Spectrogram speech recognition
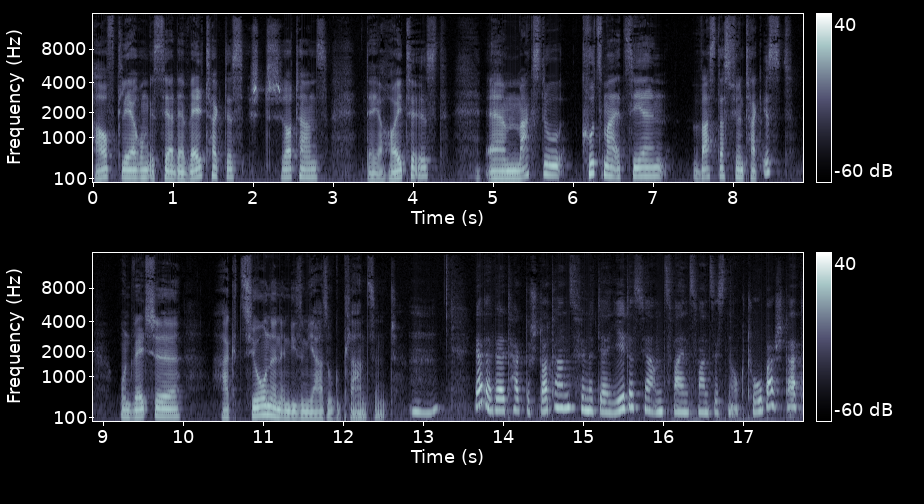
Aufklärung ist ja der Welttag des Stotterns, der ja heute ist. Ähm, magst du kurz mal erzählen, was das für ein Tag ist und welche Aktionen in diesem Jahr so geplant sind. Mhm. Ja, der Welttag des Stotterns findet ja jedes Jahr am 22. Oktober statt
